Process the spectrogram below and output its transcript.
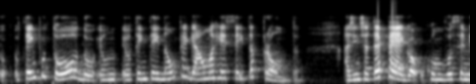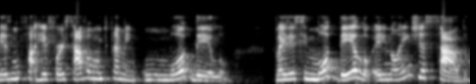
o, tempo todo eu, eu tentei não pegar uma receita pronta. A gente até pega, como você mesmo reforçava muito para mim, um modelo. Mas esse modelo, ele não é engessado.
